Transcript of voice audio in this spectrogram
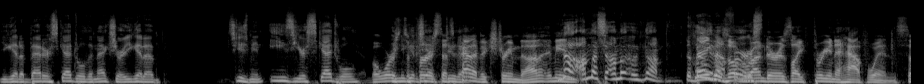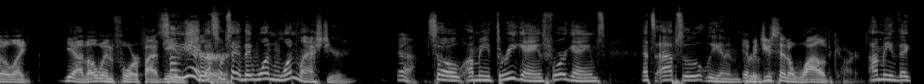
you get a better schedule the next year. You get a, excuse me, an easier schedule. but worst to first, to that's do kind of extreme, though. I mean, no, I'm not. I'm not. Not the Bengals over under is like three and a half wins. So, like, yeah, they'll win four or five games. So yeah, sure. that's what I'm saying. They won one last year. Yeah. So I mean, three games, four games. That's absolutely an improvement. Yeah, but you said a wild card. I mean, they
